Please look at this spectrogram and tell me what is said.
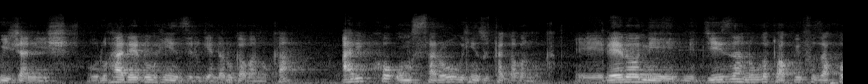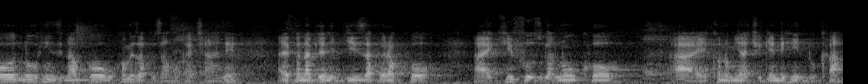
ijanisha uruhare rw'ubuhinzi rugenda rugabanuka ariko umusaruro w'ubuhinzi utagabanuka. Eh, rero ni byiza nubwo twakwifuza ko n'ubuhinzi nabwo bukomeza kuzamuka cyane ariko na byo ni byiza kubera ko ah, icyifuzwa ni uko ah, ekonomi yacu igenda ihinduka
